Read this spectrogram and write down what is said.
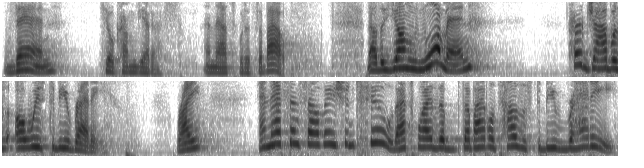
then he'll come get us. And that's what it's about. Now, the young woman, her job was always to be ready, right? And that's in salvation too. That's why the, the Bible tells us to be ready.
